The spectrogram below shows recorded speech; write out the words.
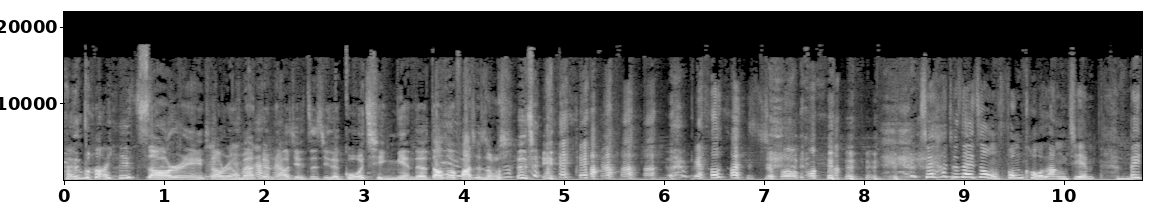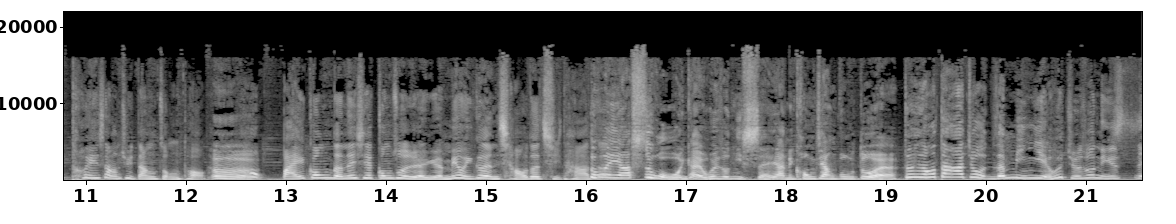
来，不好意思。Sorry，Sorry，我们要更了解自己的国情，免得到时候发生什么事情。不要乱说话。所以他就在这种风口浪尖被推上去当总统，嗯然后白宫的那些工作人员没有一个人瞧得起他的。对呀、是我，我应该也会说你谁呀、你空降部队，对，然后大家就人民也会觉得说你谁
